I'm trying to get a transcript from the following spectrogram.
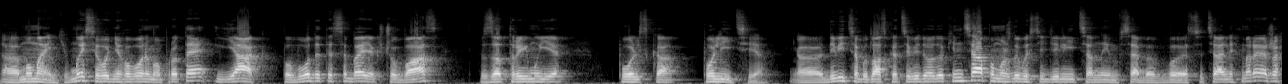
е, моментів. Ми сьогодні говоримо про те, як поводити себе, якщо вас затримує польська поліція. Е, Дивіться, будь ласка, це відео до кінця. По можливості діліться ним в себе в соціальних мережах,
